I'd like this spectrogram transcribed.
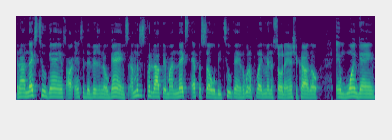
and our next two games are interdivisional games. I'm gonna just put it out there. My next episode will be two games. We're gonna play Minnesota and Chicago in one game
